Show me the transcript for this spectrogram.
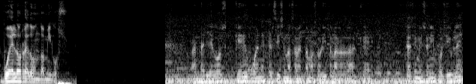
vuelo redondo amigos. Andariegos, qué buen ejercicio nos aventamos ahorita, la verdad que casi misión imposible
